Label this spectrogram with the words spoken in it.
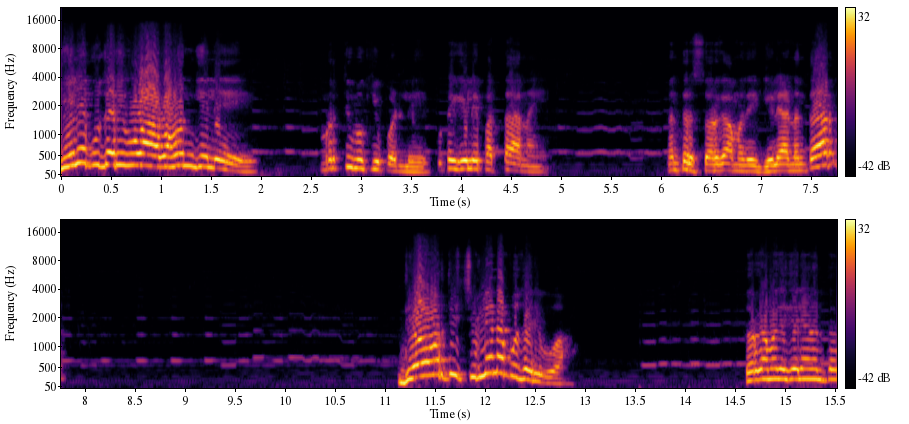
गेले पुजारी बुवा वाहून गेले. मृत्युमुखी पडले. कुठे गेले पत्ता नाही. नंतर स्वर्गामध्ये गेल्यानंतर देवावरती चिडले ना पुजारी बुवा. स्वर्गामध्ये गेल्यानंतर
